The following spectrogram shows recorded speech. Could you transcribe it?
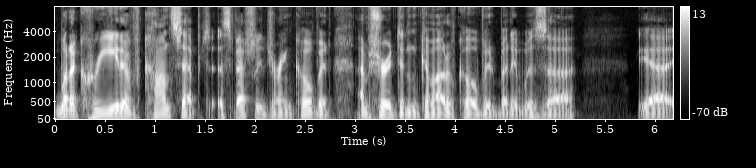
what a creative concept, especially during COVID. I'm sure it didn't come out of COVID, but it was uh yeah,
